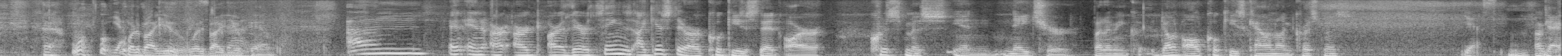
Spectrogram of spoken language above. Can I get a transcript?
Yeah. What about you? What about you. Pam? Um, And and are, are are there things? I guess there are cookies that are Christmas in nature, but I mean, don't all cookies count on Christmas? yes. Okay,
